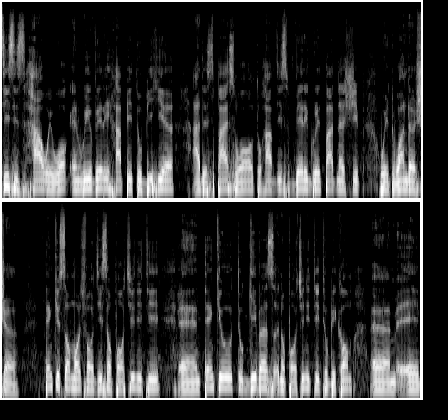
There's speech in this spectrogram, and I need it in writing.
This is how we work and we're very happy to be here at the Spice World to have this very great partnership with Wondershare thank you so much for this opportunity and thank you to give us an opportunity to become um, a,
